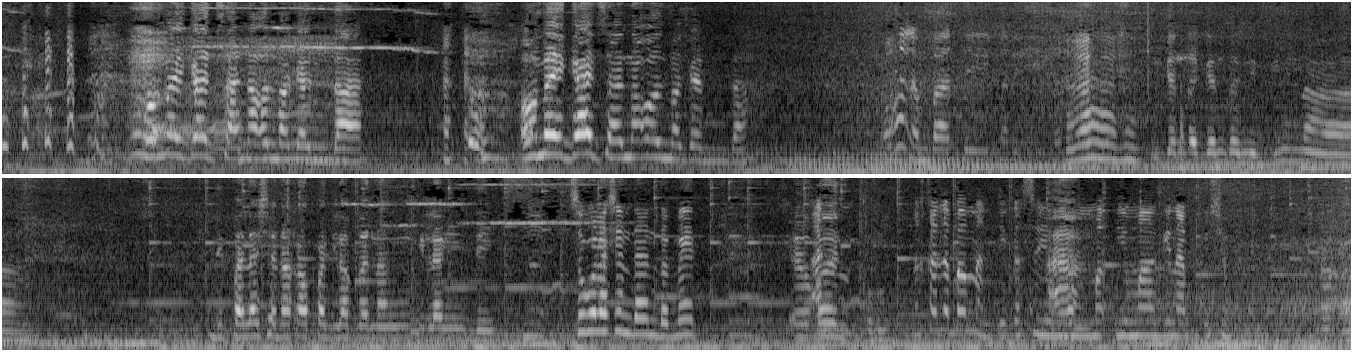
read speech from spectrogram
Oh my God, sana all maganda. Oh my God, sana all maganda. Okay lang ba, Ate Marita? Ah, Ang Ganda-ganda ni Bina. Hindi pala siya nakapaglaban ng ilang days. so wala siyang dandamit. Ewan ko. Nakalaba man, di kasi yung, Ah. ma- yung mga ginamit ko siya. Oo.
